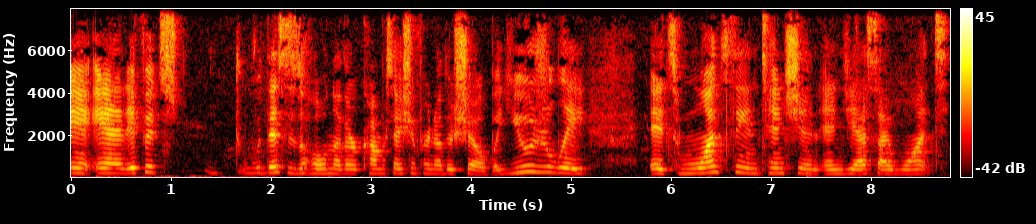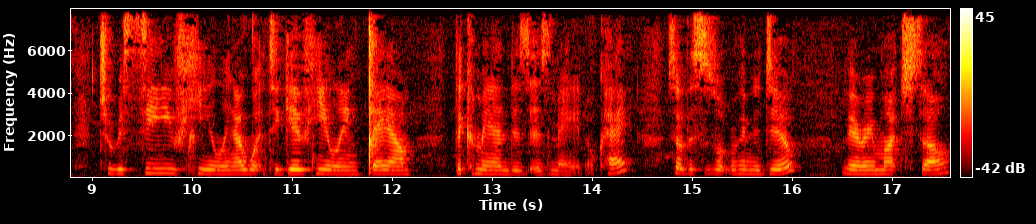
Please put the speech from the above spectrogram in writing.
and, and if it's this is a whole nother conversation for another show, but usually it's once the intention and yes, I want to receive healing, I want to give healing, bam, the command is, is made, okay? So this is what we're going to do. Very much so.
